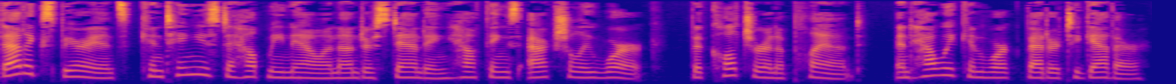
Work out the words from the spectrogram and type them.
That experience continues to help me now in understanding how things actually work, the culture in a plant, and how we can work better together.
